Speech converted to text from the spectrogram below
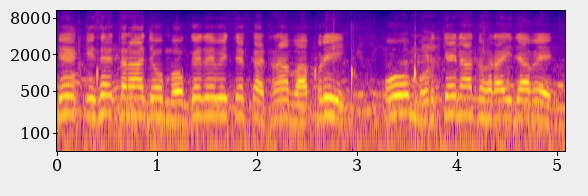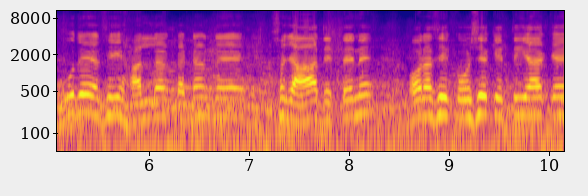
ਕਿ ਕਿਸੇ ਤਰ੍ਹਾਂ ਜੋ ਮੋਗੇ ਦੇ ਵਿੱਚ ਘਟਨਾ ਵਾਪਰੀ ਉਹ ਮੁੜ ਕੇ ਨਾ ਦੁਹਰਾਈ ਜਾਵੇ, ਉਹਦੇ ਅਸੀਂ ਹੱਲ ਕੱਢਣ ਦੇ ਸੁਝਾਅ ਦਿੱਤੇ ਨੇ ਔਰ ਅਸੀਂ ਕੋਸ਼ਿਸ਼ ਕੀਤੀ ਆ ਕਿ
